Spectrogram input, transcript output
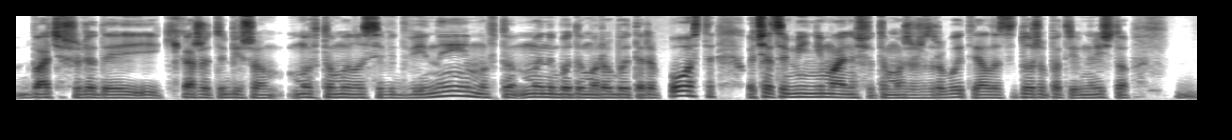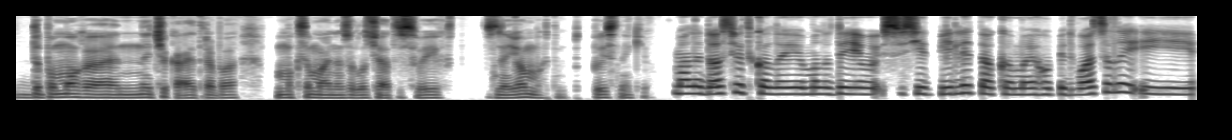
бачиш людей, які кажуть тобі, що ми втомилися від війни, ми втом... ми не будемо робити репости. Хоча це мінімально, що ти можеш зробити, але це дуже потрібна річ. То допомога не чекає, треба максимально залучати своїх знайомих, там підписників. Мали досвід, коли молодий сусід підліток, ми його підвозили, і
